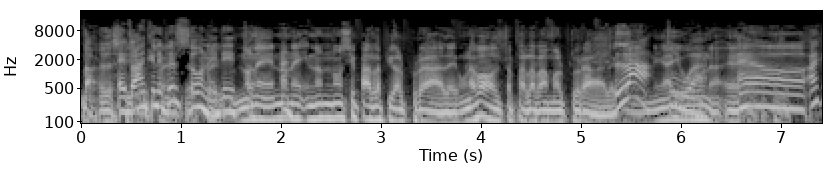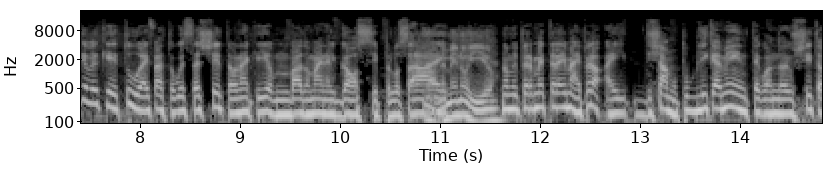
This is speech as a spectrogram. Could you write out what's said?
No, eh, sì, detto anche le persone, que-. Non, è- non è- non- non si parla più al plurale. Una volta parlavamo al plurale. La ne hai una. eh, Eh, oh, anche perché tu hai fatto questa scelta, non è che io non vado mai nel gossip, lo sai. No, nemmeno io. Non mi permetterei mai, però hai, diciamo, pubblicamente, quando è uscito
